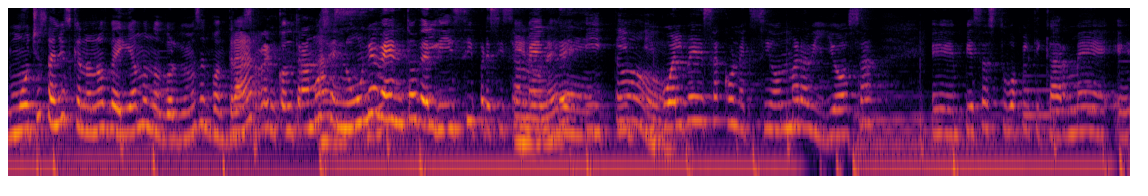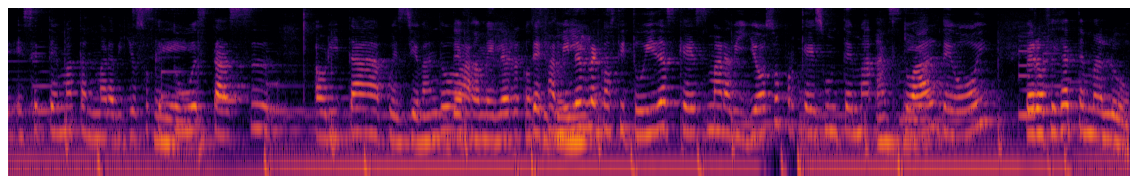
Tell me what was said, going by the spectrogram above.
muchos años que no nos veíamos nos volvimos a encontrar. Nos reencontramos en un evento de Lizzie precisamente y, vuelve esa conexión maravillosa. Eh, empiezas tú a platicarme eh, ese tema tan maravilloso que tú estás eh, ahorita pues llevando de familias reconstituidas. de familias reconstituidas que es maravilloso porque es un tema actual de hoy pero fíjate Malú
